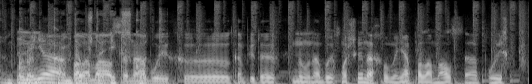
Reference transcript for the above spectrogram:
у меня кроме того, что поломался на обоих э, компьютерах, ну, на обоих машинах, у меня поломался поиск в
